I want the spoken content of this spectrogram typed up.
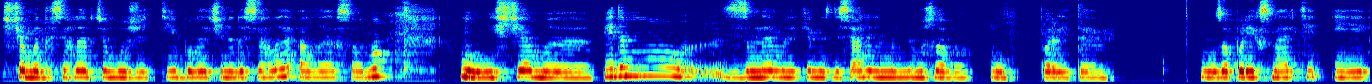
що ми досягли в цьому житті, були чи не досягли, але все одно ну, ні з чим підемо, з земними якимись досягненнями неможливо ну, перейти ну, за поріг смерті. І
